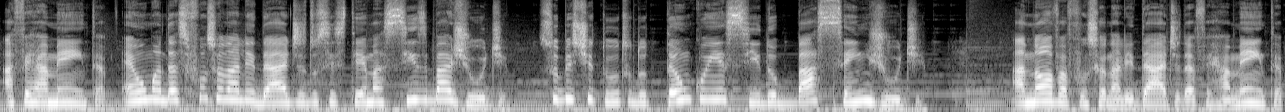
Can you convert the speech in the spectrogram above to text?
A ferramenta é uma das funcionalidades do sistema Cisbajude, substituto do tão conhecido Bacen-Jude. A nova funcionalidade da ferramenta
